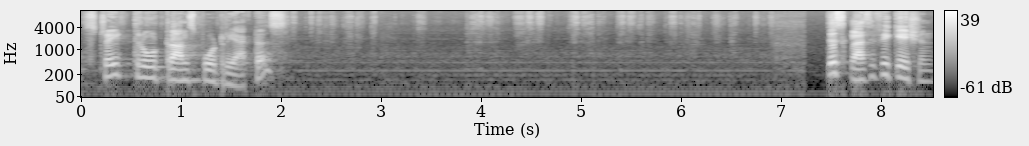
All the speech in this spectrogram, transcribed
straight through transport reactors This classification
